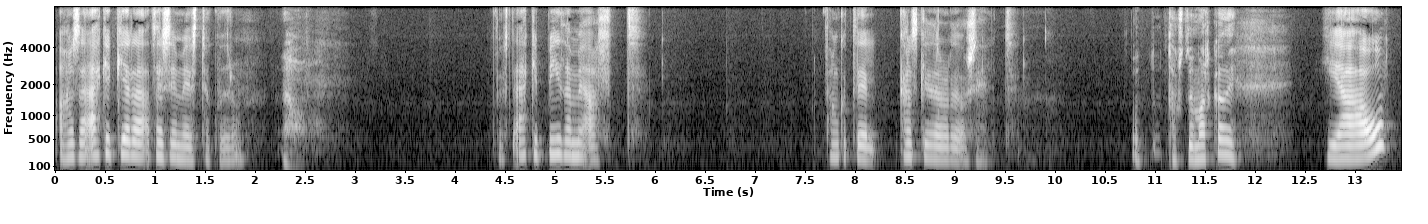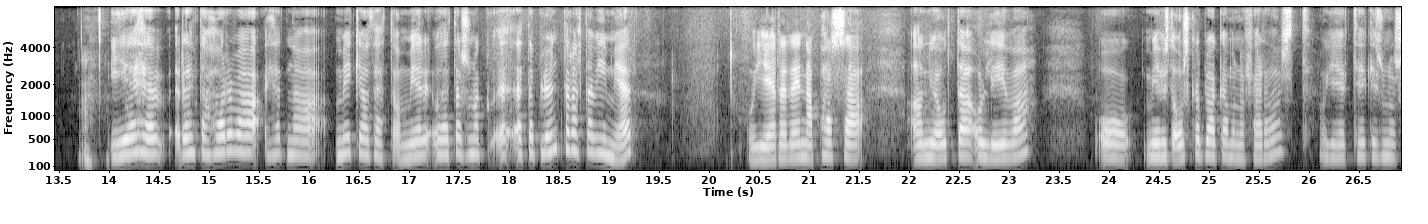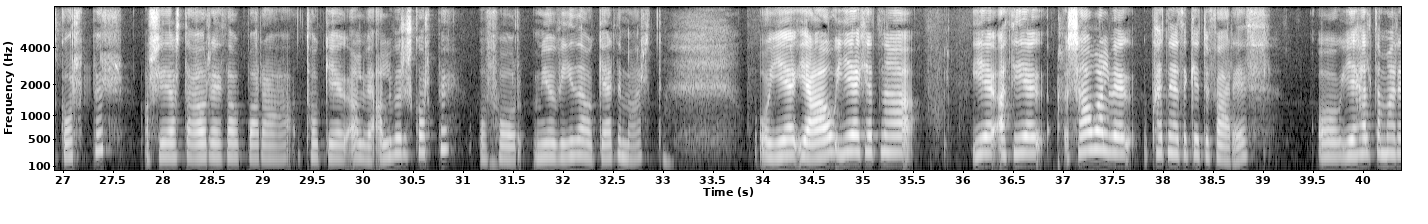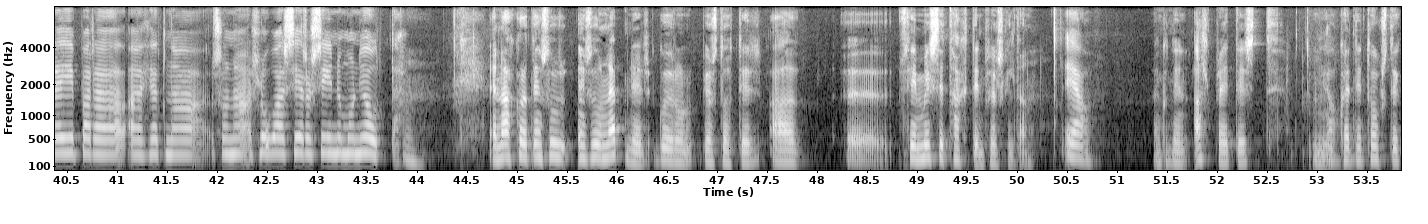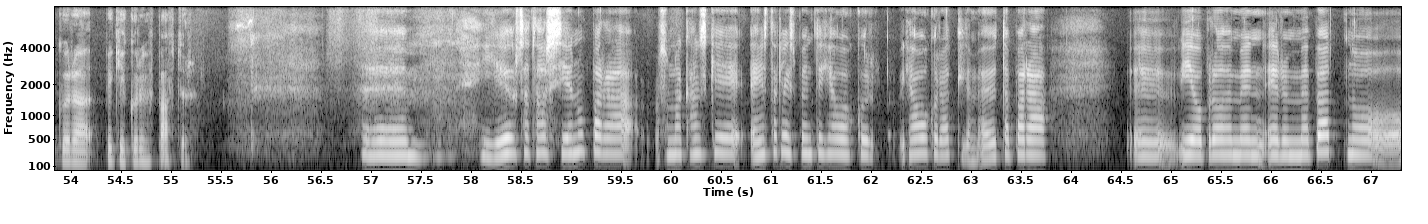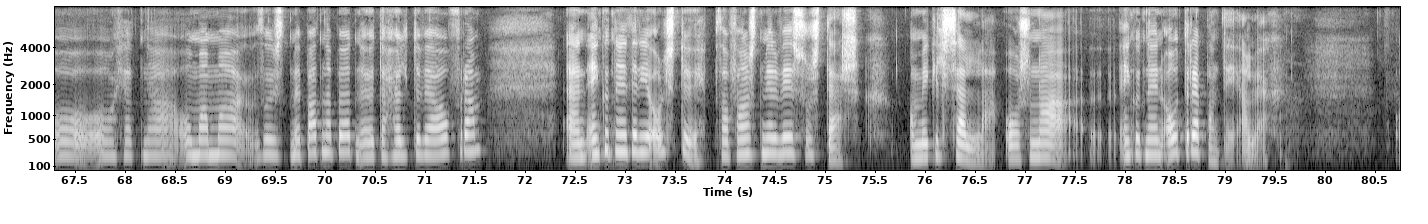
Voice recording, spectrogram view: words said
að hann sagði ekki gera þessi mistökuður Já. Þú veist, ekki býða mig allt þangar til kannski það orðið á sent. Og tókstu markaði? Já, ég hef reynd að horfa hérna mikið á þetta og, mér, og þetta, svona, þetta blundar alltaf í mér og ég er að reyna að passa að njóta og lifa og mér finnst óskaplega gaman að ferðast og ég hef tekið svona skorpur og síðasta árið þá bara tók ég alveg alvöru skorpu og fór mjög víða og gerði margt og ég, já, ég hérna ég, að ég sá alveg hvernig þetta getur farið og ég held að maður eigi bara að hérna svona hlúa sér á sínum og njóta. Mm. En akkurat eins og, eins og þú nefnir, Guðrún Björnsdóttir, að uh, þið missið taktinn fjölskyldan. Já. Einhvern veginn allt breytist. Já. Hvernig tókst ykkur að byggja ykkur upp aftur? Um, ég hugsa að það sé nú bara svona kannski einstaklingsbundi hjá okkur, hjá okkur öllum. Auðvitað bara ég og bróðum minn erum með börn og, og, og, hérna, og mamma, þú veist, með barnabörn auðvitað höldum við áfram. En einhvern veginn þegar ég ólstu upp þá fannst mér við svo sterk og mikil sella og svona einhvern veginn ódrepandi alveg.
